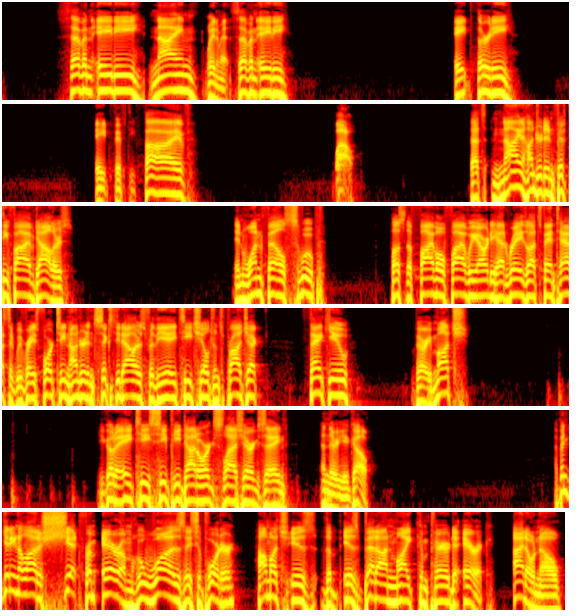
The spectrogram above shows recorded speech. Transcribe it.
789. Wait a minute. 780, 830, 855. Wow. That's $955 in one fell swoop. Plus the 505 we already had raised. Well, that's fantastic. We've raised $1,460 for the AT Children's Project. Thank you very much. You go to atcp.org slash Eric Zane, and there you go. I've been getting a lot of shit from Aram, who was a supporter. How much is the is bet on Mike compared to Eric? I don't know.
